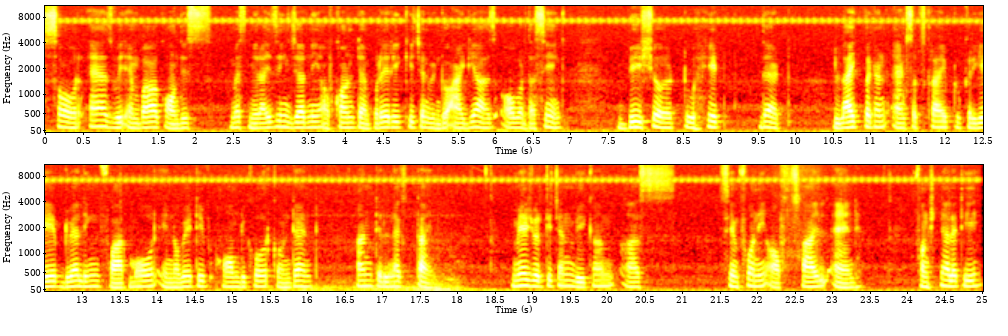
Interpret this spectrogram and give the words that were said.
soar as we embark on this mesmerizing journey of contemporary kitchen window ideas over the sink. Be sure to hit that like button and subscribe to Creative Dwelling for more innovative home decor content. Until next time, may your kitchen become a symphony of style and functionality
